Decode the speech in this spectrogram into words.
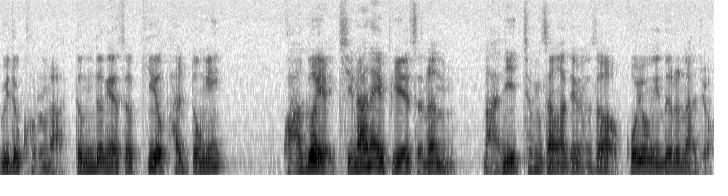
with 코로나 등등해서 기업 활동이 과거에 지난해에 비해서는 많이 정상화되면서 고용이 늘어나죠.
